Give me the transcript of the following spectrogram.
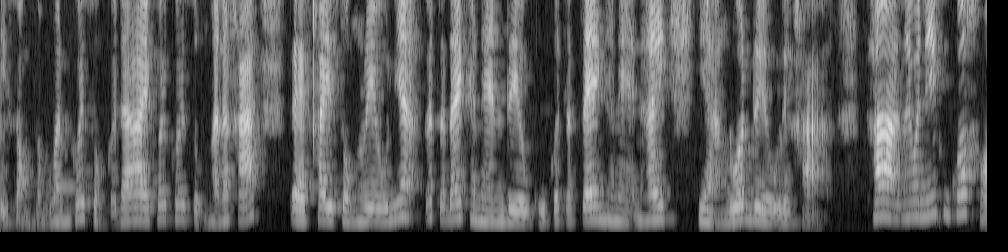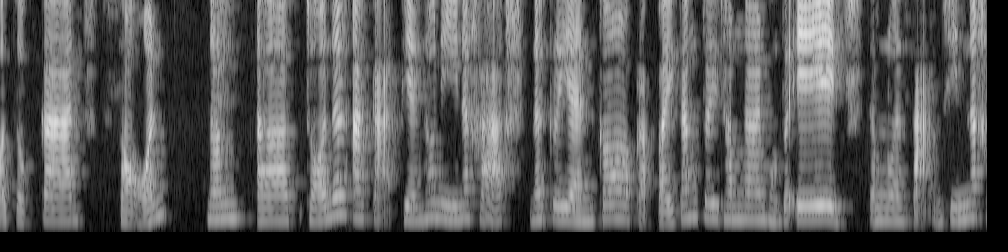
อีก2-3วันค่อยส่งก็ได้ ค่อย ๆ ส่งมานะคะ แต่ใครส่งเร็วเนี่ยก็จะได้คะแนนเร็วครูก็จะแจ้งคะแนนให้อย่างรวดเร็วเลยค่ะ ค่ะ ในวันนี้ครูก็ขอจบการสอน นำสอนเรื่องอากาศเพียงเท่านี้นะคะ นักเรียนก็กลับไปตั้งใจทำงานของตัวเองจำนวน 3 ชิ้นนะค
